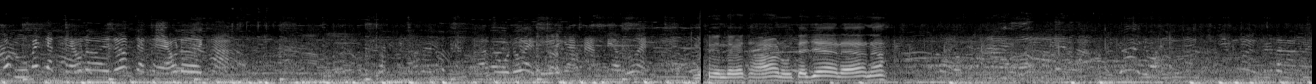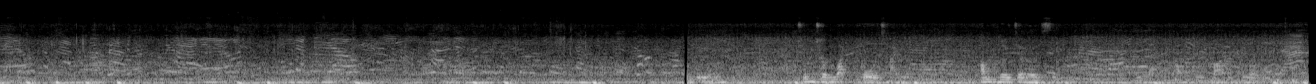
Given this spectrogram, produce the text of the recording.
ก็หนูไม่จัดแถวเลย เริ่มจัดแถวเลยค่ะแล้วดูด้วยดูระยะห่างแถวด้วย ตื่นแต่เช้าหนูจะแย่แล้วนะ ชมชนวัดโพชัยอำเภอเจริญศรีและอำเภอบ้านพล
